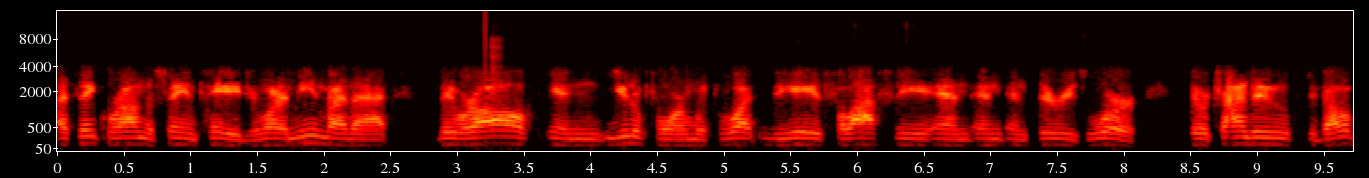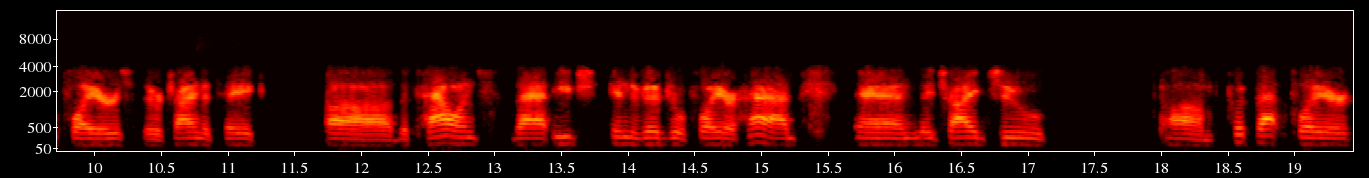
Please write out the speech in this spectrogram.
I think were on the same page, and what I mean by that they were all in uniform with what the A's philosophy and, and, and theories were. They were trying to develop players. They were trying to take uh, the talents that each individual player had, and they tried to um, put that player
